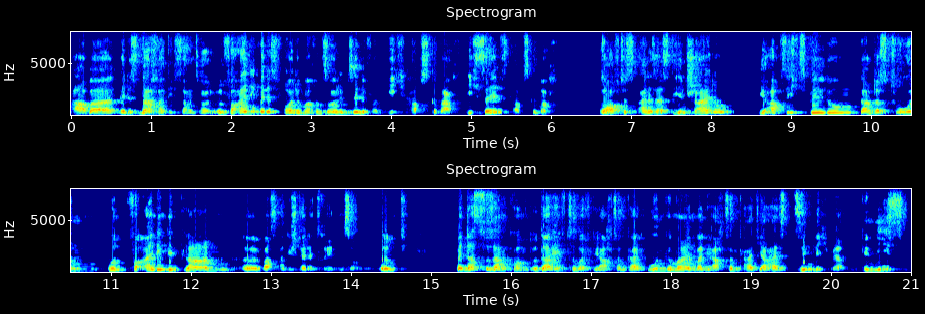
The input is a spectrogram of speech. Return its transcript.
aber wenn es nachhaltig sein soll und vor allen Dingen, wenn es Freude machen soll im Sinne von ich hab's gemacht, ich selbst hab's gemacht, braucht es einerseits die Entscheidung, die Absichtsbildung, dann das Tun und vor allen Dingen den Plan, äh, was an die Stelle treten soll. Und wenn das zusammenkommt, und da hilft zum Beispiel die Achtsamkeit ungemein, weil die Achtsamkeit ja heißt sinnlich werden, genießen,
